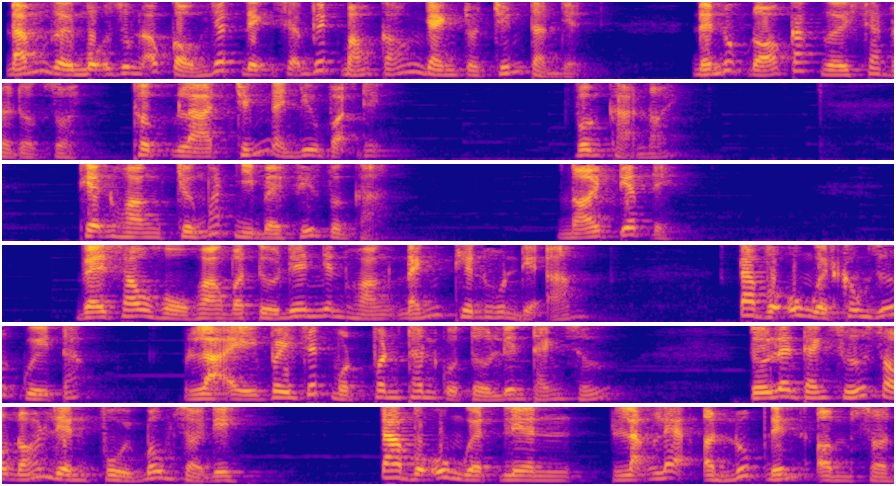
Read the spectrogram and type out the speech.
Đám người mộ dung lão cầu nhất định sẽ viết báo cáo nhanh cho chiến tần điện. Đến lúc đó các người xem là được rồi, Thực là chính là như vậy đấy. Vương Khả nói. Thiện Hoàng trừng mắt nhìn về phía Vương Khả. Nói tiếp đi. Về sau Hồ Hoàng và Tử Liên Nhân Hoàng đánh thiên hôn địa ám. Ta và U Nguyệt không giữ quy tắc, Lại vây giết một phân thân của Tử Liên Thánh Sứ. Tử Liên Thánh Sứ sau đó liền phủi bông rời đi. Ta và U Nguyệt liền lặng lẽ ẩn núp đến âm sơn,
